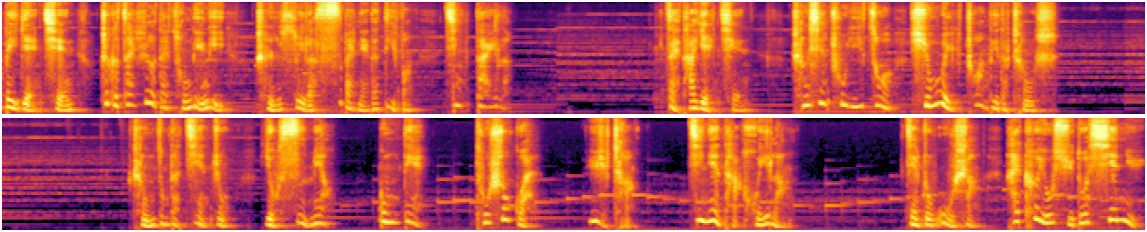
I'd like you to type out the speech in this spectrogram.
被眼前这个在热带丛林里沉睡了四百年的地方惊呆了。在他眼前，呈现出一座雄伟壮丽的城市。城中的建筑有寺庙、宫殿、图书馆、浴场、纪念塔、回廊。建筑物上还刻有许多仙女、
